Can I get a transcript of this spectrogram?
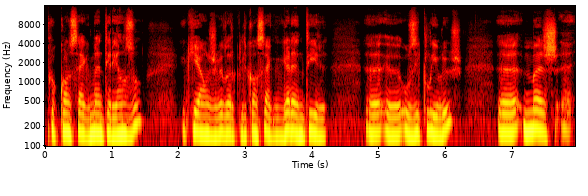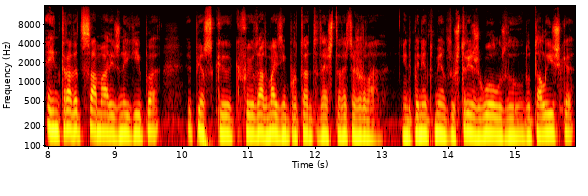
porque consegue manter Enzo, que é um jogador que lhe consegue garantir uh, os equilíbrios, uh, mas a entrada de Samaris na equipa penso que, que, foi o dado mais importante desta, desta jornada. Independentemente dos três golos do, do Talisca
